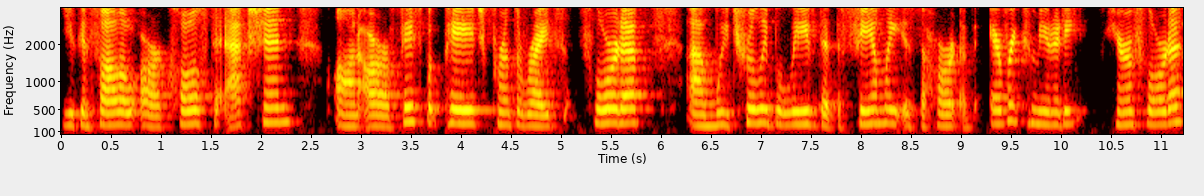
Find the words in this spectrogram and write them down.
You can follow our calls to action on our Facebook page, Parental Rights Florida. Um, we truly believe that the family is the heart of every community here in Florida.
